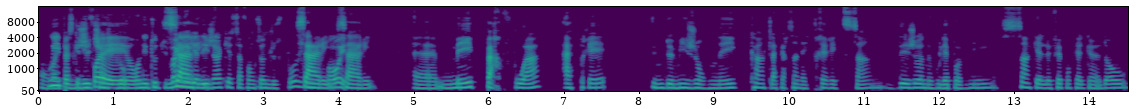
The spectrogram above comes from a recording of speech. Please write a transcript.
On Oui, parce que des de fois, de groupe. on est tout humain. Ça Il y a des arrive. gens que ça fonctionne juste pas. là. Ça arrive, Ah oui. ça arrive. Euh, mais parfois, après une demi-journée, quand la personne est très réticente, déjà ne voulait pas venir, sans qu'elle le fait pour quelqu'un d'autre,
